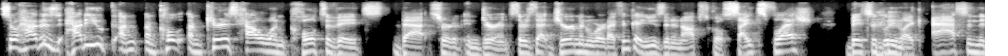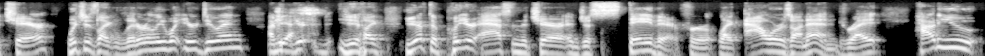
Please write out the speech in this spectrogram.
so how does how do you I'm I'm I'm curious how one cultivates that sort of endurance. There's that German word I think I use it in obstacle Sitzfleisch basically like ass in the chair, which is like literally what you're doing. I mean, yes. you're, you're like, you have to put your ass in the chair and just stay there for like hours on end, right? How do you,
